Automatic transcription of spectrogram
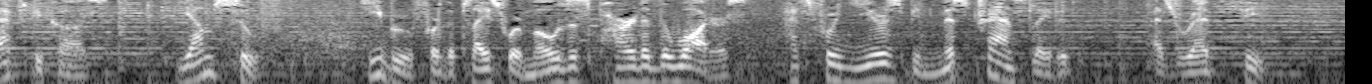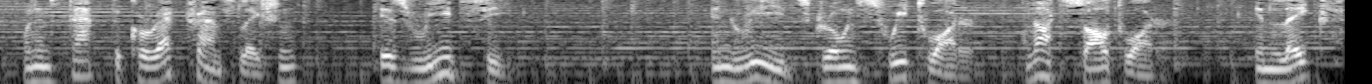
That's because Yam Suf, Hebrew for the place where Moses parted the waters, has for years been mistranslated as Red Sea, when in fact the correct translation is Reed Sea and reeds grow in sweet water, not salt water, in lakes,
